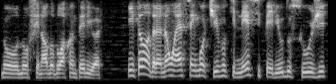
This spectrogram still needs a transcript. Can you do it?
no, no final do bloco anterior. Então, André, não é sem motivo que nesse período surge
